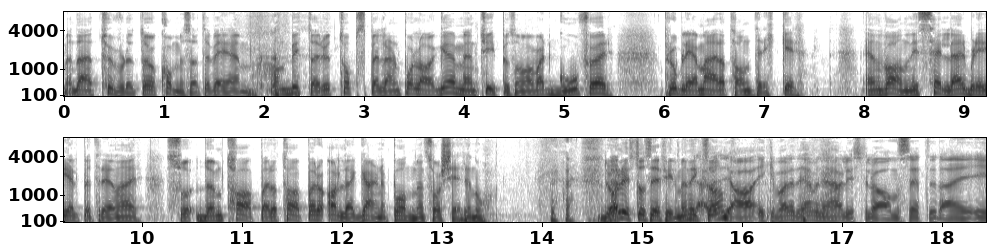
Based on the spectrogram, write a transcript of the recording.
men det er tuvlete å komme seg til VM. Han bytter ut toppspilleren på laget med en type som har vært god før. Problemet er at han drikker. En vanlig selger blir hjelpetrener. Så de taper og taper, og alle er gærne på han, men så skjer det noe. Du har lyst til å se filmen, ikke sant? Ja, ikke bare det, men jeg har lyst til å ansette deg i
